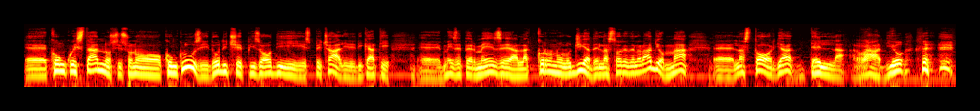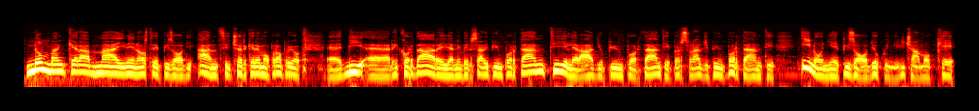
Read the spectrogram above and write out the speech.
eh, con quest'anno si sono conclusi 12 episodi speciali dedicati eh, mese per mese alla cronologia della storia della radio, ma eh, la storia della radio non mancherà mai nei nostri episodi, anzi cercheremo proprio eh, di eh, ricordare gli anniversari più importanti, le radio più importanti, i personaggi più importanti in ogni episodio quindi diciamo che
